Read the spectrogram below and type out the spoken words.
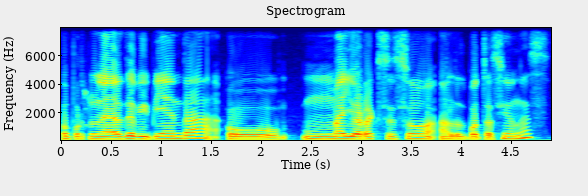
oportunidades de vivienda o un mayor acceso a las votaciones,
